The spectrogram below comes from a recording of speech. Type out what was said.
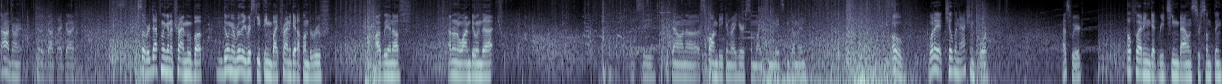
Ah, darn it. Could have got that guy. So we're definitely gonna try and move up. I'm doing a really risky thing by trying to get up on the roof. Oddly enough. I don't know why I'm doing that. Let's see. Put down a, spawn beacon right here so my teammates can come in. Oh, what I get killed in action for? That's weird. Hopefully I didn't get re-team bounced or something.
